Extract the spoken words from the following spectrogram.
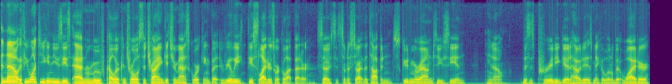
And now, if you want to, you can use these add and remove color controls to try and get your mask working, but really, these sliders work a lot better. So just sort of start at the top and scoot them around until you see, and you know, this is pretty good how it is. Make it a little bit wider.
